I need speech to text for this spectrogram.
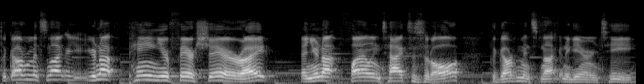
the government's not, you're not paying your fair share, right? And you're not filing taxes at all the government's not going to guarantee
